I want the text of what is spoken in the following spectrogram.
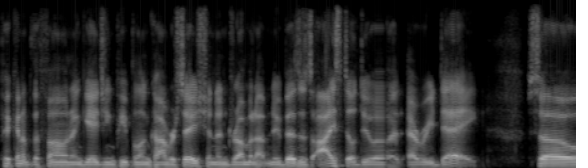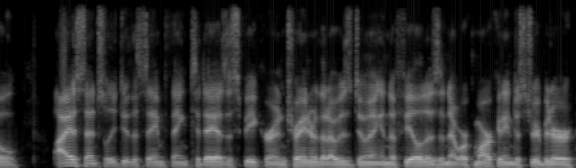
picking up the phone, engaging people in conversation, and drumming up new business. I still do it every day. So I essentially do the same thing today as a speaker and trainer that I was doing in the field as a network marketing distributor.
